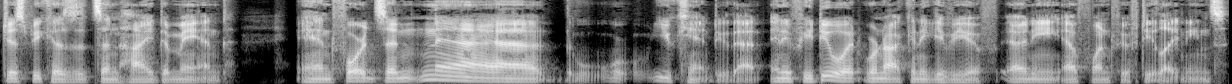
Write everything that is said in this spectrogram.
just because it's in high demand. And Ford said, nah, you can't do that. And if you do it, we're not going to give you any F-150 Lightnings.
